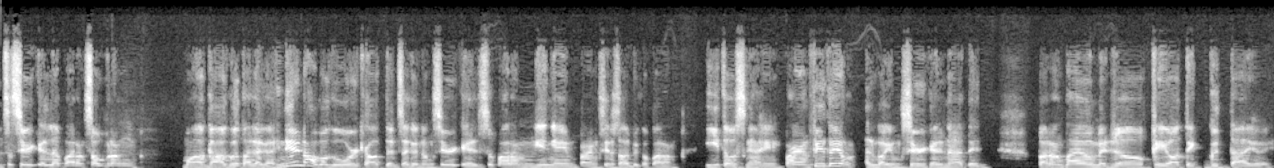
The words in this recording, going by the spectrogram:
dun sa circle na parang sobrang mga gago talaga, hindi rin ako mag-workout dun sa ganong circle. So parang, yun nga yung parang sinasabi ko, parang ethos nga eh. Parang feel ko yung, ano ba, yung circle natin. Parang tayo medyo chaotic good tayo eh.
